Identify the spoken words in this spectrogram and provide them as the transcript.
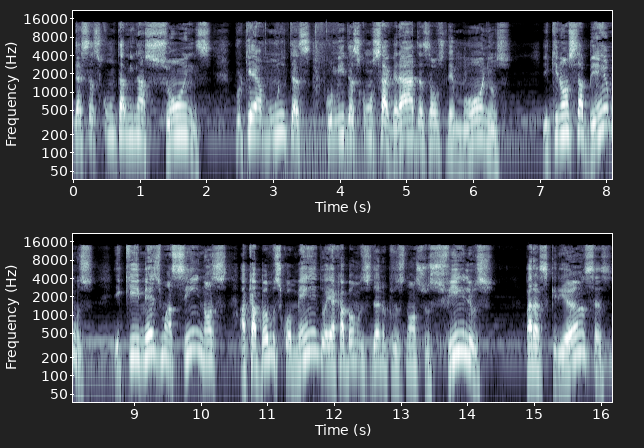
dessas contaminações, porque há muitas comidas consagradas aos demônios, e que nós sabemos e que mesmo assim nós acabamos comendo e acabamos dando para os nossos filhos, para as crianças,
